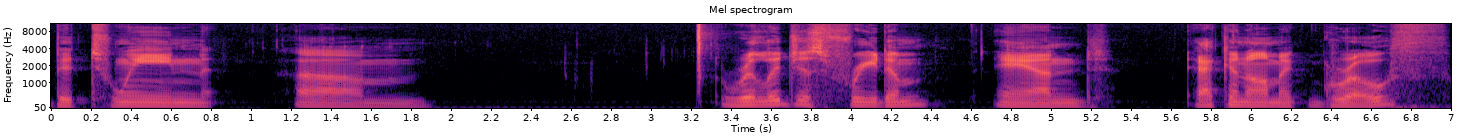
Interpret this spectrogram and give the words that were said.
between um, religious freedom and economic growth?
